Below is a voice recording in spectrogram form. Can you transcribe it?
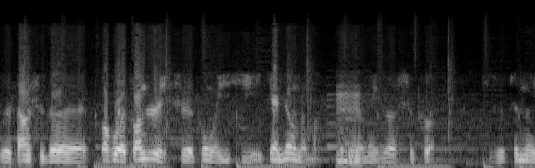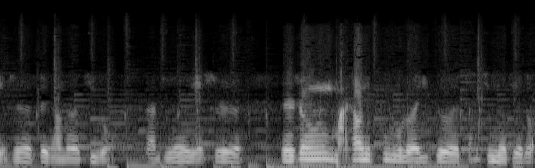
就是当时的，包括装置也是跟我一起见证的嘛，嗯见证那个时刻，其实真的也是非常的激动，感觉也是人生马上就步入了一个崭新的阶段，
